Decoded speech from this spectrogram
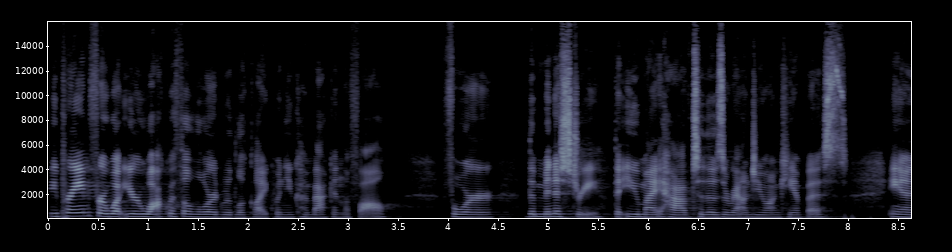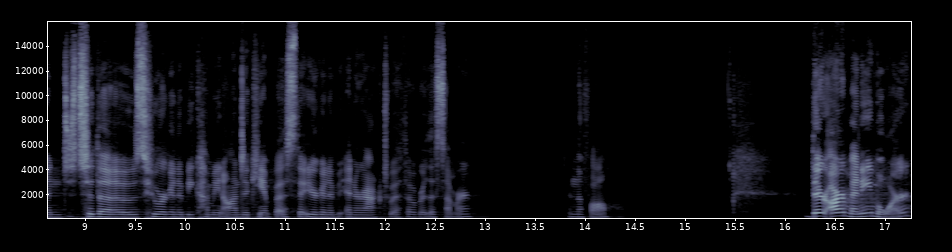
Be praying for what your walk with the Lord would look like when you come back in the fall, for the ministry that you might have to those around you on campus, and to those who are going to be coming onto campus that you're going to interact with over the summer in the fall. There are many more,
